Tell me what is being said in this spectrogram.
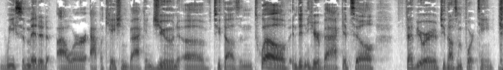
we submitted our application back in June of 2012 and didn't hear back until February of 2014.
